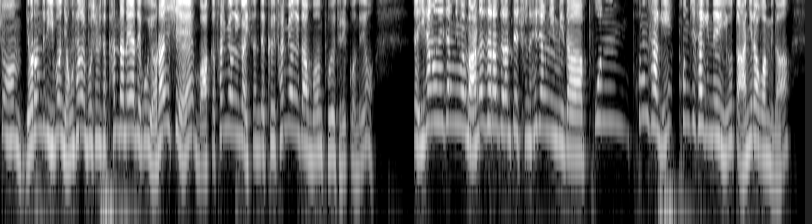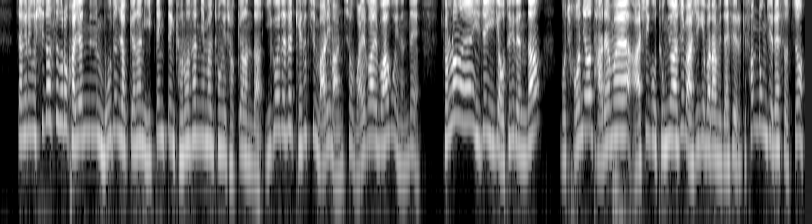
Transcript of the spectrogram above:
좀 여러분들이 이번 영상을 보시면서 판단해야 되고 11시에 뭐 아까 설명회가 있었는데 그 설명회도 한번 보여드릴 건데요. 자 이상훈 회장님은 많은 사람들한테 준 회장님입니다. 폰, 폼 사기? 폰지 사기인데 이것도 아니라고 합니다. 자 그리고 시더스그로 관련된 모든 접견은 이땡땡 변호사님을 통해 접견한다. 이거에 대해서 계속 지금 말이 많죠. 왈가왈부하고 있는데 결론은 이제 이게 어떻게 된다? 뭐 전혀 다름을 아시고 동요하지 마시기 바랍니다. 해서 이렇게 선동질을 했었죠.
